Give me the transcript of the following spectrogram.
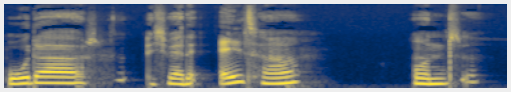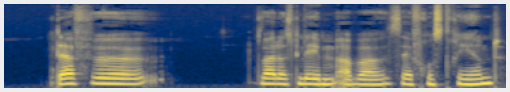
Oder ich werde älter und dafür war das Leben aber sehr frustrierend.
